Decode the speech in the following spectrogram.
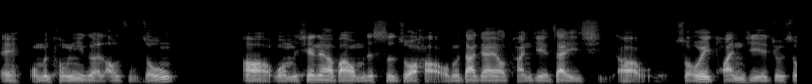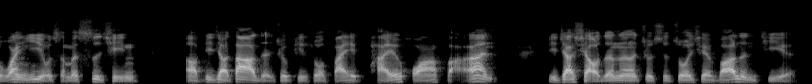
哎，我们同一个老祖宗，啊，我们现在要把我们的事做好，我们大家要团结在一起啊。所谓团结，就是万一有什么事情啊比较大的，就比如说排排华法案；比较小的呢，就是做一些 volunteer，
